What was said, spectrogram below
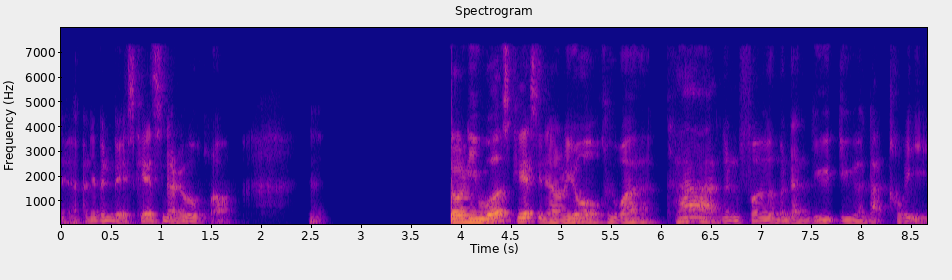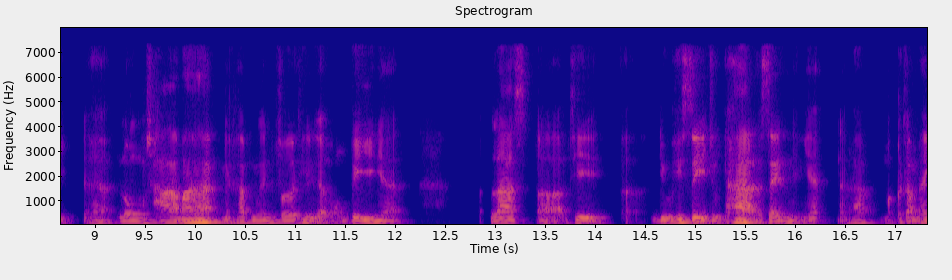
นะฮะอันนี้เป็น base case scenario ของเรากรณี worst case scenario คือว่าถ้าเงินเฟ้อมันดันยืดเยื้อหนักเข้าไปอีกนะฮะลงช้ามากนะครับ เงินเฟ้อที่เหลือของปีเนี่ย ล่าที่อยู่ที่ 4.5เปอร์เซ็นต์อย่างเงี้ยนะครับ มันก็ทำให้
